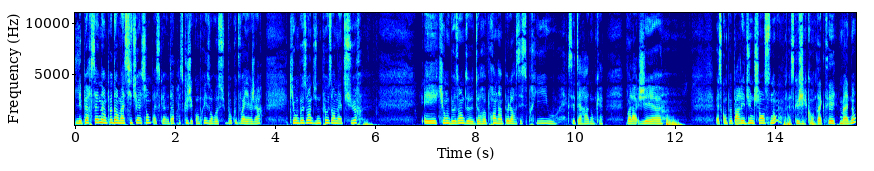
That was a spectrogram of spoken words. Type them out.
les personnes un peu dans ma situation, parce que d'après ce que j'ai compris, ils ont reçu beaucoup de voyageurs qui ont besoin d'une pause en nature et qui ont besoin de, reprendre un peu leurs esprits ou etc. Donc voilà, j'ai est-ce qu'on peut parler d'une chance? Non, parce que j'ai contacté Manon,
